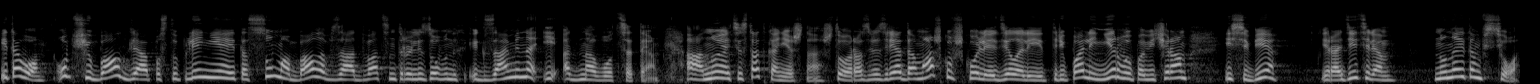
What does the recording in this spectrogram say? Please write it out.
Итого, общий балл для поступления – это сумма баллов за два централизованных экзамена и одного ЦТ. А, ну и аттестат, конечно. Что, разве зря домашку в школе делали и трепали нервы по вечерам и себе, и родителям? Но на этом все.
